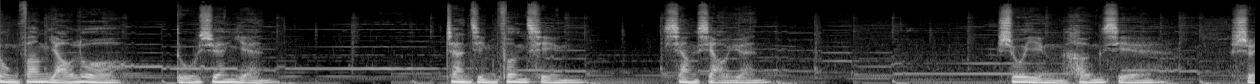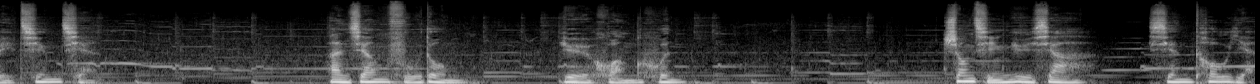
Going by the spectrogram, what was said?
众芳摇落独宣言，占尽风情向小园。疏影横斜水清浅，暗香浮动月黄昏。双情欲下先偷眼，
